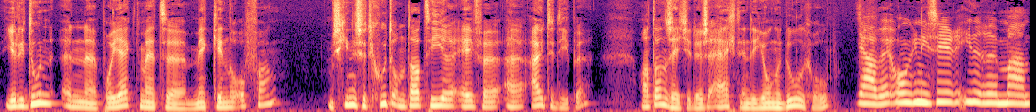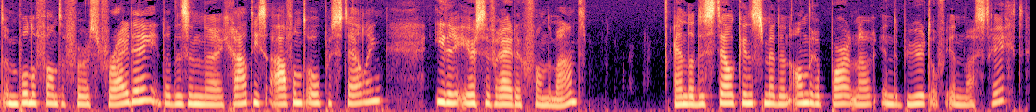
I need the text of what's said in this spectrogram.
Jullie doen een project met MIC kinderopvang. Misschien is het goed om dat hier even uit te diepen. Want dan zit je dus echt in de jonge doelgroep. Ja, wij organiseren iedere maand een Bonnefante First Friday. Dat is een uh, gratis avondopenstelling. Iedere eerste vrijdag van de maand. En dat is telkens met een andere partner in de buurt of in Maastricht.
